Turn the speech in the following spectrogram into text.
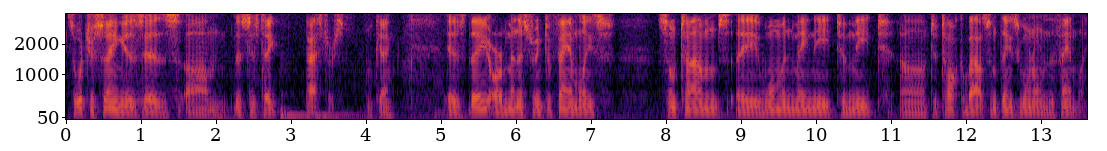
So, what you're saying is, as um, let's just take pastors, okay, is they are ministering to families. Sometimes a woman may need to meet uh, to talk about some things going on in the family.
